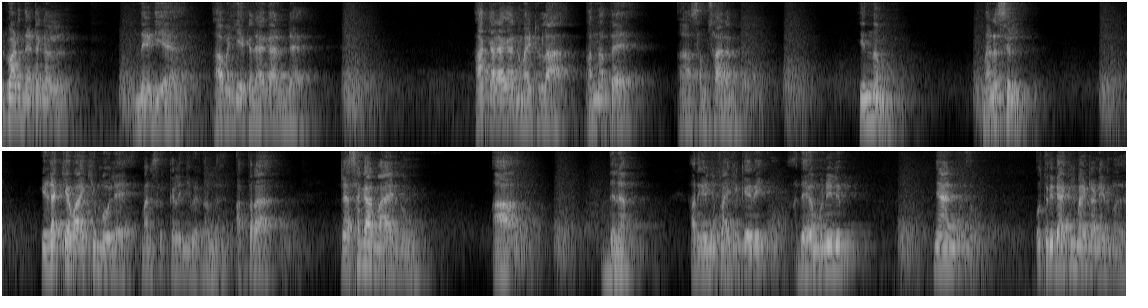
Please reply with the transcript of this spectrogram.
ഒരുപാട് നേട്ടങ്ങൾ നേടിയ ആ വലിയ കലാകാരന്റെ ആ കലാകാരനുമായിട്ടുള്ള അന്നത്തെ ആ സംസാരം ഇന്നും മനസ്സിൽ ഇടയ്ക്ക് വായിക്കും പോലെ മനസ്സിൽ തെളിഞ്ഞു വരുന്നുണ്ട്. അത്ര രസകരമായിരുന്നു ആ ദിനം. അത് കഴിഞ്ഞ് ഫ്ലൈറ്റിൽ കയറി അദ്ദേഹം മുന്നിലും ഞാൻ ഒത്തിരി ബാക്കിലുമായിട്ടാണ് ഇരുന്നത്.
